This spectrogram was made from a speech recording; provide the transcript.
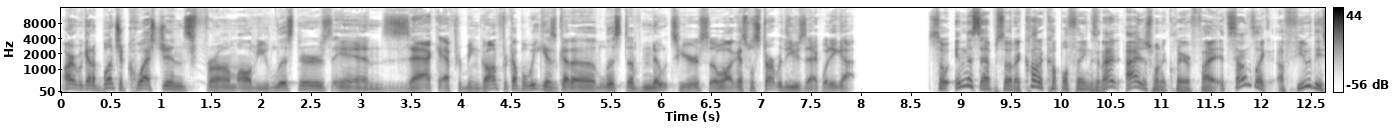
All right, we got a bunch of questions from all of you listeners, and Zaq, after being gone for a couple weeks, has got a list of notes here. So I guess we'll start with you, Zaq. What do you got? So in this episode, I caught a couple things, and I, I just want to clarify. It sounds like a few of these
